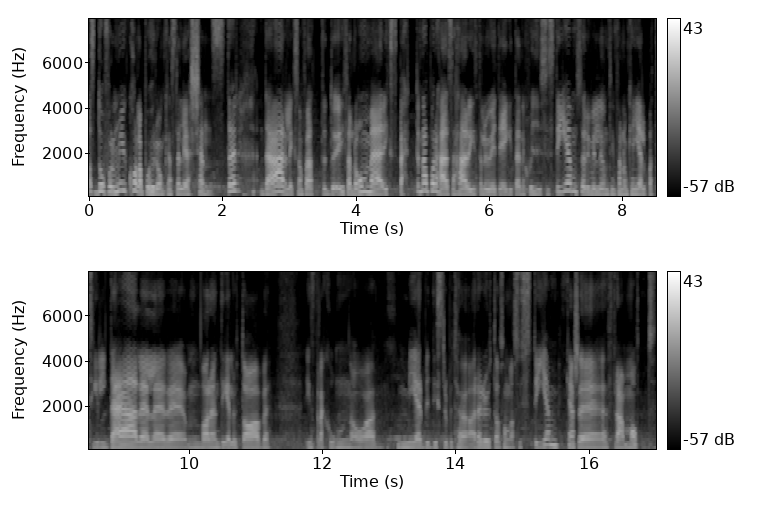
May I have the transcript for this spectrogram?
Alltså då får de ju kolla på hur de kan ställa tjänster där liksom för att ifall de är experterna på det här så här installerar vi ett eget energisystem så är det väl någonting för att de kan hjälpa till där eller ehm, vara en del utav installation och mer bli distributörer utav sådana system kanske framåt.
